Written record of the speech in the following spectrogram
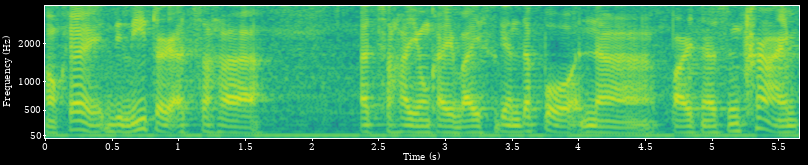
okay, Deleter at saka at saka yung kay Vice Ganda po na Partners in Crime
